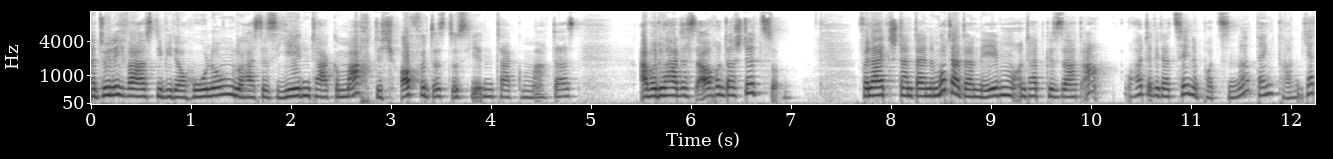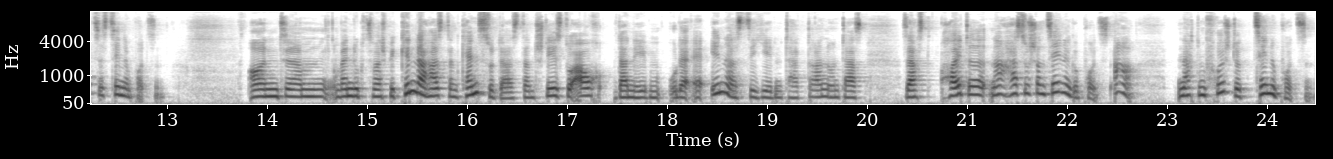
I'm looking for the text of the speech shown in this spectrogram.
Natürlich war es die Wiederholung. Du hast es jeden Tag gemacht. Ich hoffe, dass du es jeden Tag gemacht hast. Aber du hattest auch Unterstützung. Vielleicht stand deine Mutter daneben und hat gesagt, ah, heute wieder Zähne putzen, ne? Denk dran, jetzt ist Zähne putzen. Und ähm, wenn du zum Beispiel Kinder hast, dann kennst du das, dann stehst du auch daneben oder erinnerst sie jeden Tag dran und das, sagst, heute, na, hast du schon Zähne geputzt? Ah, nach dem Frühstück Zähne putzen.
